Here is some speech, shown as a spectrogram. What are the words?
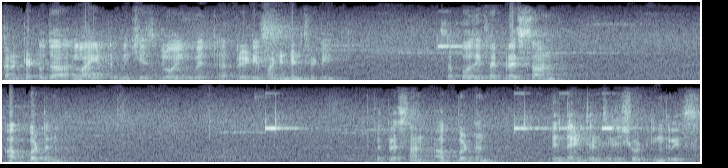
connected to the light which is glowing with a predefined intensity. Suppose if I press on up button, if I press on up button, then the intensity should increase.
